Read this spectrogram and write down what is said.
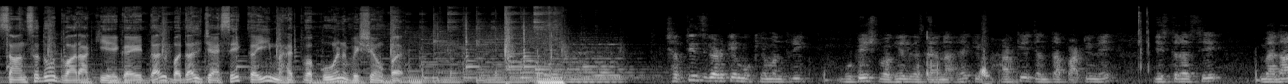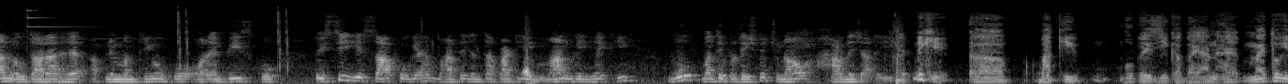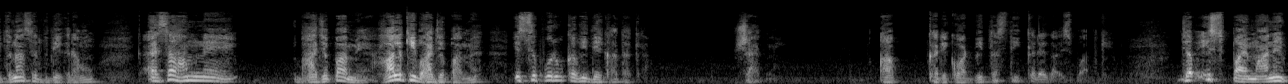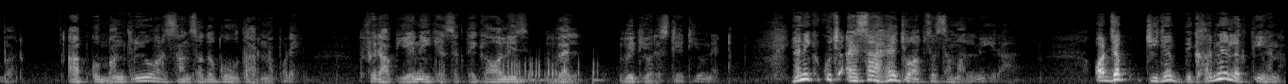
सांसदों द्वारा किए गए दल बदल जैसे कई महत्वपूर्ण विषयों पर। छत्तीसगढ़ के मुख्यमंत्री भूपेश बघेल का कहना है कि भारतीय जनता पार्टी ने जिस तरह से मैदान में उतारा है अपने मंत्रियों को और एमपीज को तो इससे ये साफ़ हो गया है भारतीय जनता पार्टी ये मान गई है कि वो मध्य प्रदेश में चुनाव हारने जा रही है। देखिए बाकी भूपेश जी का बयान है मैं तो इतना सिर्फ़ देख रहा हूँ। ऐसा हमने भाजपा में, हाल की भाजपा में, इससे पूर्व कभी देखा था क्या? शायद नहीं। आपका रिकॉर्ड भी तस्दीक करेगा इस बात की। जब इस पैमाने पर आपको मंत्रियों और सांसदों को उतारना पड़े तो फिर आप ये नहीं कह सकते कि all is well with your state unit यानी कि कुछ ऐसा है जो आपसे संभाल नहीं रहा। और जब चीज़ें बिखरने लगती है ना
